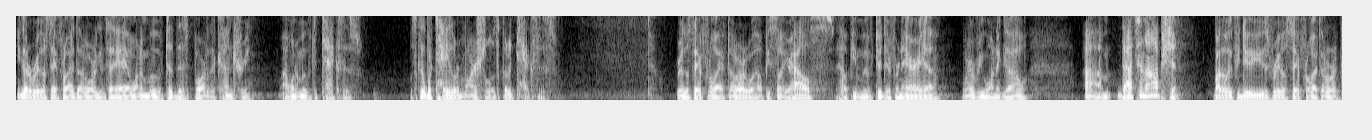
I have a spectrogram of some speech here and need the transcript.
You go to realestateforlife.org and say, hey, I want to move to this part of the country. I want to move to Texas. Let's go with Taylor Marshall. Let's go to Texas. Realestateforlife.org will help you sell your house, help you move to a different area, wherever you want to go. Um, that's an option. By the way, if you do use realestateforlife.org,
